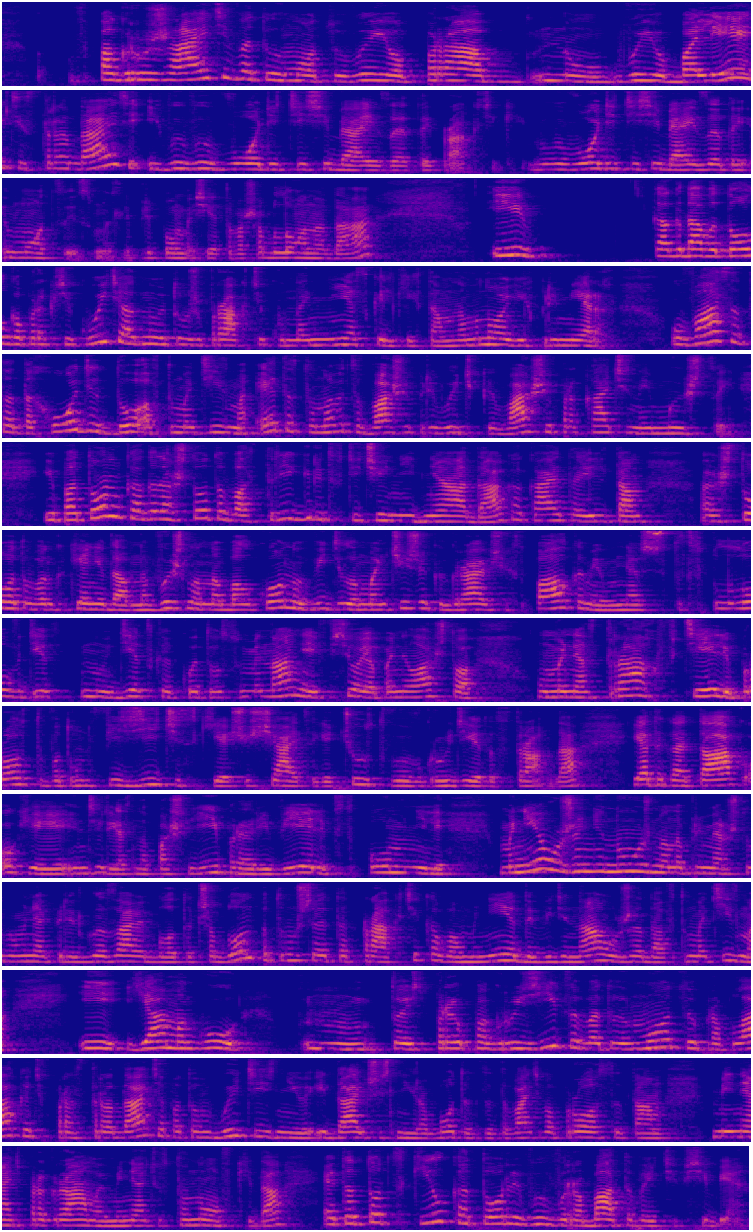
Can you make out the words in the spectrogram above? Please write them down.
погружаете в эту эмоцию, вы ее про, ну, вы ее болеете, страдаете, и вы выводите себя из этой практики, вы выводите себя из этой эмоции, в смысле, при помощи этого шаблона, да. И когда вы долго практикуете одну и ту же практику на нескольких, там, на многих примерах, у вас это доходит до автоматизма, это становится вашей привычкой, вашей прокачанной мышцей. И потом, когда что-то вас триггерит в течение дня, да, какая-то, или там э, что-то, вон, как я недавно вышла на балкон, увидела мальчишек, играющих с палками, у меня что-то всплыло в дет, ну, детское какое-то воспоминание, и все, я поняла, что у меня страх в теле просто вот он физически ощущается, я чувствую в груди этот страх, да. Я такая, так, окей, интересно, пошли, проревели, вспомнили. Мне уже не нужно, например, чтобы у меня перед глазами был этот шаблон, потому что эта практика во мне доведена уже до автоматизма. И я могу то есть погрузиться в эту эмоцию, проплакать, прострадать, а потом выйти из нее и дальше с ней работать, задавать вопросы, там, менять программы, менять установки, да, это тот скилл, который вы вырабатываете в себе.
